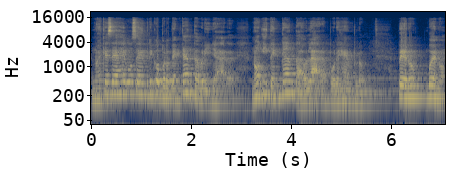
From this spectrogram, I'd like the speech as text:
no es que seas egocéntrico, pero te encanta brillar, ¿no? Y te encanta hablar, por ejemplo. Pero bueno,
